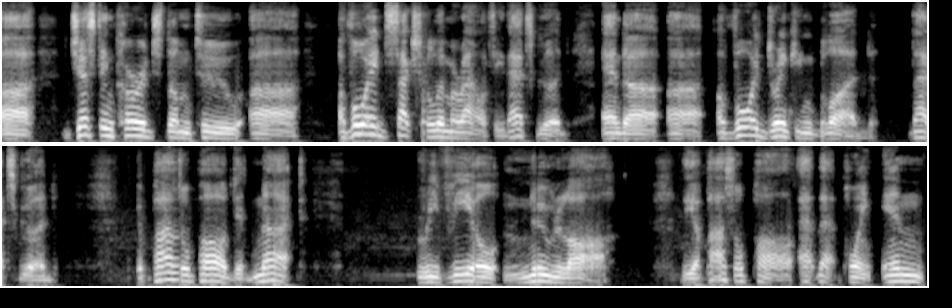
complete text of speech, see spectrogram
Uh, just encourage them to uh, avoid sexual immorality. That's good. And uh, uh, avoid drinking blood. That's good. The Apostle Paul did not reveal new law. The Apostle Paul, at that point in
